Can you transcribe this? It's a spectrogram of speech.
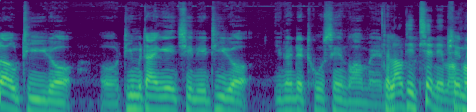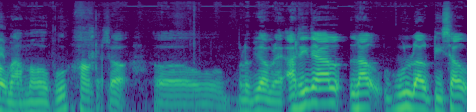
လောက်ထိတော့ဟိုဒီမတိုင်ခင်အခြေအနေထိတော့ United ထိုးဆင်းသွားမယ်ဒီလောက်ထိဖြစ်နေမှာဖြစ်မနေဟုတ်မှာဘူးမဟုတ်ဘူးဟုတ်တယ်ဆိုတော့ဟိုဘယ်လိုပြောမလဲအာတီတာလောက်အခုလောက်တိဆောက်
